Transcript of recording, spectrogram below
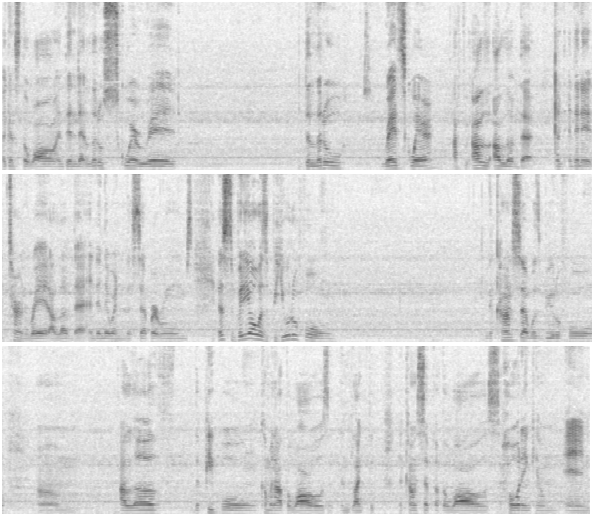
against the wall, and then that little square red, the little red square. I, I, I love that. And, and then it turned red. I love that. And then they were in the separate rooms. This video was beautiful. The concept was beautiful. Um, I love the people coming out the walls and like the, the concept of the walls holding him and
